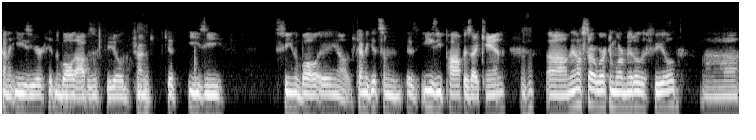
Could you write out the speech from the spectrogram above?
kind of easier, hitting the ball the opposite field, trying to get easy, seeing the ball, you know, kind of get some as easy pop as I can. Mhm. Um, then I'll start working more middle of the field. Uh,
